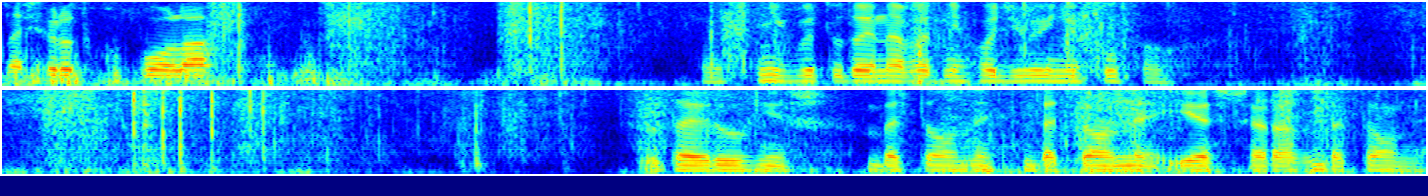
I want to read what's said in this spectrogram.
na środku pola. Więc nikt by tutaj nawet nie chodził i nie pufał. Tutaj również betony, betony i jeszcze raz betony.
